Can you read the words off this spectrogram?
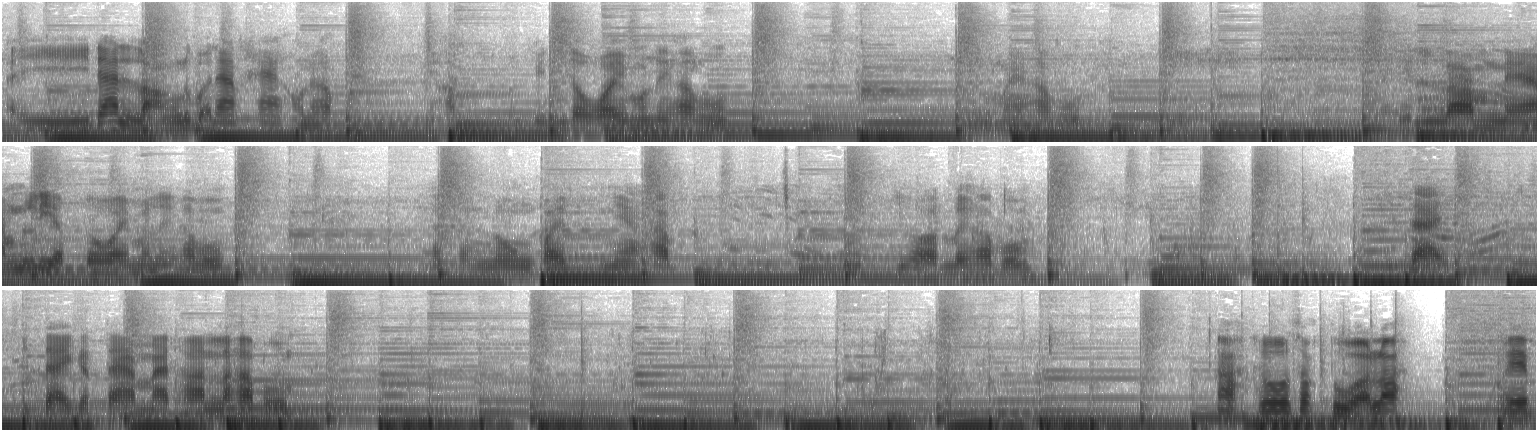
ไอ้ด้านหลังหรือว่าด้านข้างเขานะครับนี่ครับ มันเป็นดอยหมาเลยครับผมเห็นไหมครับผมเป็นลำน้ำเรียบดอยมาเลยครับผมแล้วก็ลงไปเนี่ยครับสุดยอดเลยครับผมพี่ไต่พี่ไต่ก็ตามมาทันแล้วครับผม อะโชว์สักตัวเหรอเอฟ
